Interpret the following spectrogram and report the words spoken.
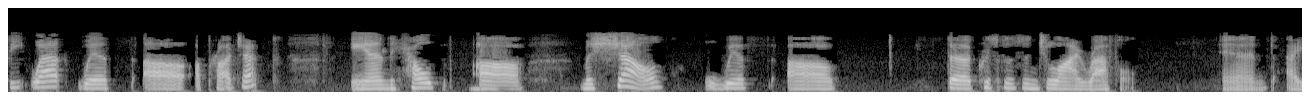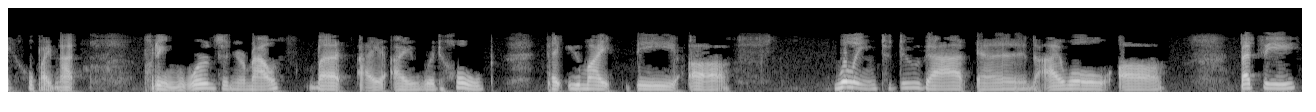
feet wet with uh, a project and help uh, Michelle with uh, the Christmas in July raffle. And I hope I'm not putting words in your mouth, but I, I would hope that you might be uh, willing to do that. And I will, uh, Betsy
